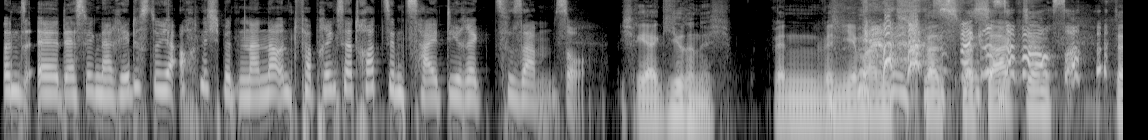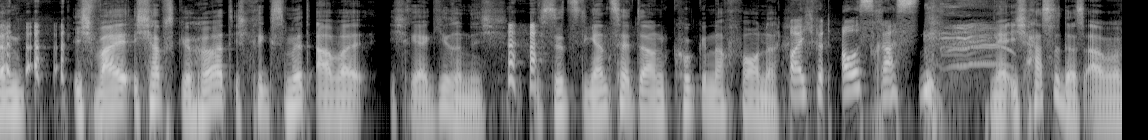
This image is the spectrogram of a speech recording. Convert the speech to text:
Und äh, deswegen, da redest du ja auch nicht miteinander und verbringst ja trotzdem Zeit direkt zusammen. So. Ich reagiere nicht. Wenn, wenn jemand was, bei was uns sagt, dann, so. dann ich weiß, ich habe es gehört, ich krieg's mit, aber ich reagiere nicht. Ich sitze die ganze Zeit da und gucke nach vorne. Oh, ich würde ausrasten. Ne, ich hasse das aber.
